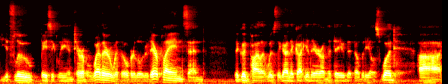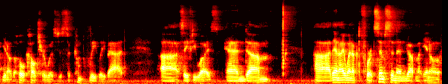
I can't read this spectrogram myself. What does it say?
you flew basically in terrible weather with overloaded airplanes, and the good pilot was the guy that got you there on the day that nobody else would uh, you know, the whole culture was just completely bad, uh, safety wise. And, um, uh, then I went up to Fort Simpson and got my, you know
